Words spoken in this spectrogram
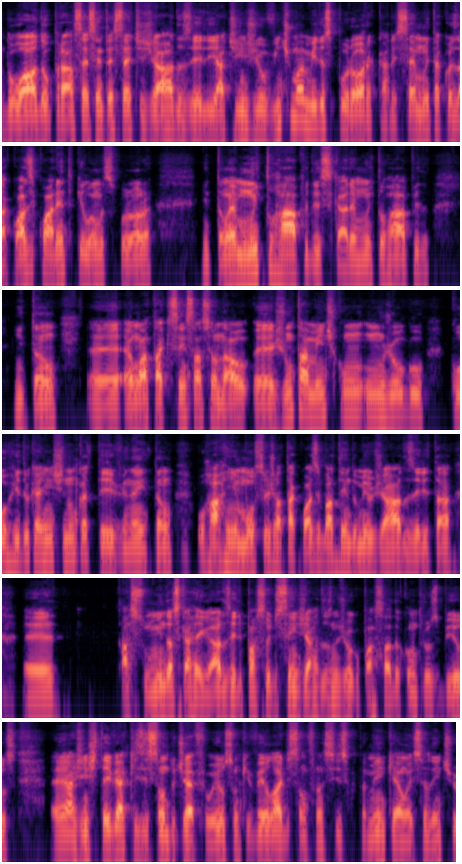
do Waddle para 67 jardas, ele atingiu 21 milhas por hora, cara. Isso é muita coisa, quase 40 km por hora. Então é muito rápido esse cara, é muito rápido. Então, é, é um ataque sensacional, é, juntamente com um jogo corrido que a gente nunca teve, né? Então, o Raheem Monster já está quase batendo mil jardas, ele está é, assumindo as carregadas, ele passou de 100 jardas no jogo passado contra os Bills. É, a gente teve a aquisição do Jeff Wilson, que veio lá de São Francisco também, que é um excelente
